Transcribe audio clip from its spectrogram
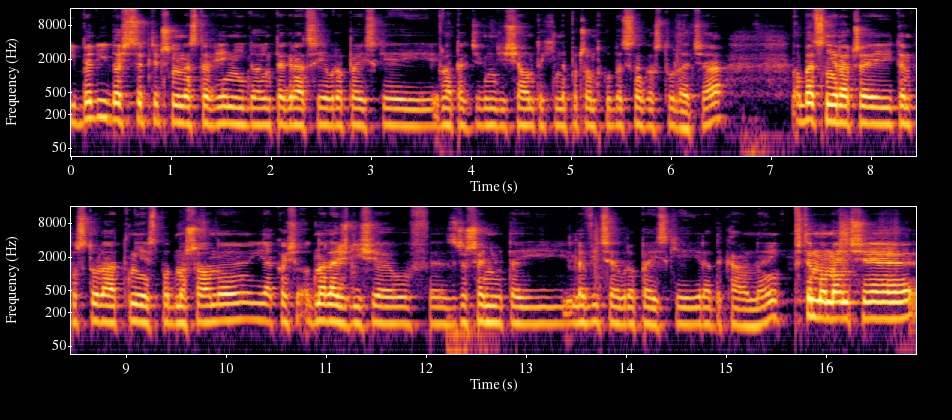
i byli dość sceptycznie nastawieni do integracji europejskiej w latach 90. i na początku obecnego stulecia. Obecnie raczej ten postulat nie jest podnoszony. Jakoś odnaleźli się w zrzeszeniu tej lewicy europejskiej radykalnej. W tym momencie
